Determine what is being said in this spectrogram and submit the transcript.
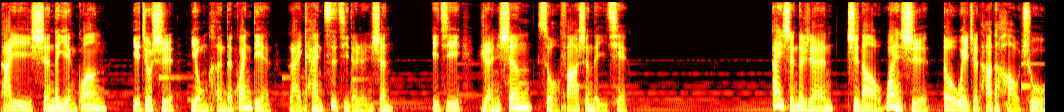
他以神的眼光，也就是永恒的观点来看自己的人生，以及人生所发生的一切。爱神的人知道万事都为着他的好处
